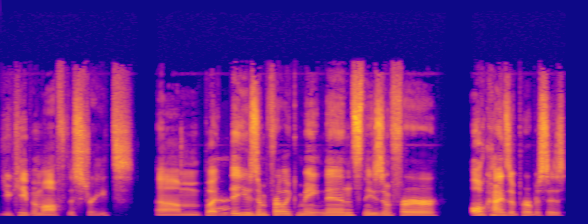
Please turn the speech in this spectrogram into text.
you keep them off the streets, um, but Uh-huh. they use them for like maintenance. They use them for all kinds of purposes.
